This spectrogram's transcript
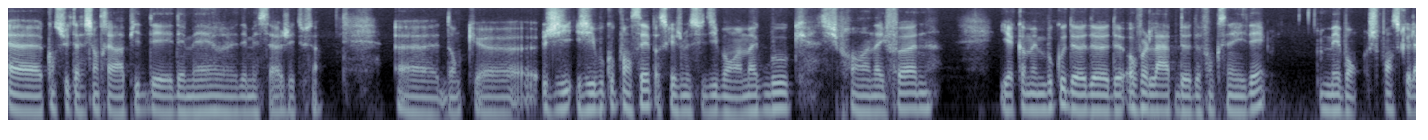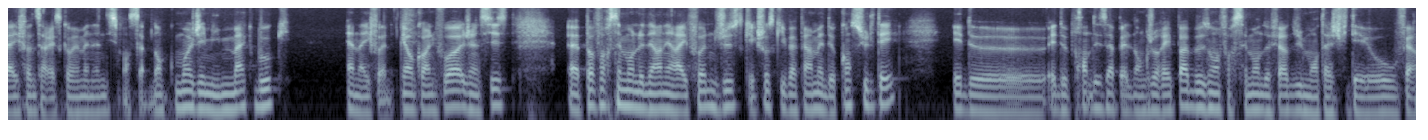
mhm. consultation très rapide des, mails, des messages et tout ça. donc, j'y ai beaucoup pensé parce que je me suis dit, bon, un MacBook, si je prends un iPhone, il y a quand même beaucoup de, de, overlap de, de fonctionnalités. Mais bon, je pense que l'iPhone, ça reste quand même un indispensable. Donc, moi, j'ai mis MacBook et un iPhone. Et encore une fois, j'insiste, euh, pas forcément le dernier iPhone, juste quelque chose qui va permettre de consulter et de, et de prendre des appels. Donc, j'aurais pas besoin forcément de faire du montage vidéo ou faire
